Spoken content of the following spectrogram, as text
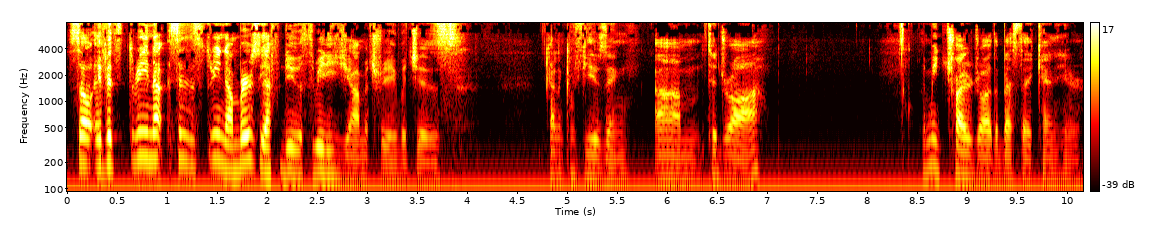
So if it's three, since it's three numbers, you have to do 3D geometry, which is kind of confusing um, to draw. Let me try to draw the best I can here.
